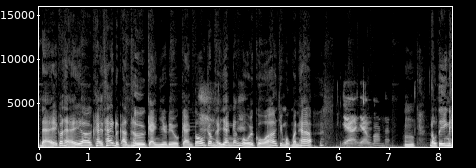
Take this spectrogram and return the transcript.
để có thể ờ, khai thác được anh thư càng nhiều điều càng tốt trong thời gian ngắn ngủi của chuyên mục mình ha Dạ, dạ vâng ạ. Ừ. Đầu tiên đi,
